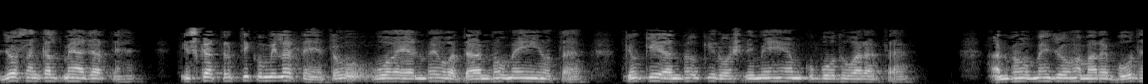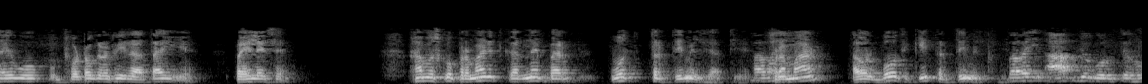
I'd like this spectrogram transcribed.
जो संकल्प में आ जाते हैं इसका तृप्ति को मिलाते हैं तो वो है अनुभव होता है अनुभव में ही होता है। क्योंकि अनुभव की रोशनी में ही हमको बोध हुआ रहता है। अनुभव में जो हमारा बोध है वो फोटोग्राफी रहता ही है पहले से। हम उसको प्रमाणित करने पर वो तृप्ति मिल जाती है। प्रमाण और बोध की तृप्ति मिलती बाबा जी आप जो बोलते हो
